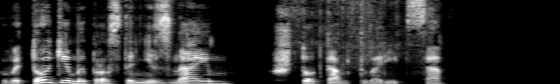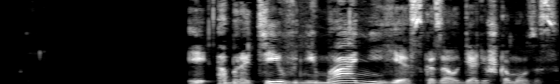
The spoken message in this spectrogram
В итоге мы просто не знаем, что там творится. «И обрати внимание, — сказал дядюшка Мозес,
